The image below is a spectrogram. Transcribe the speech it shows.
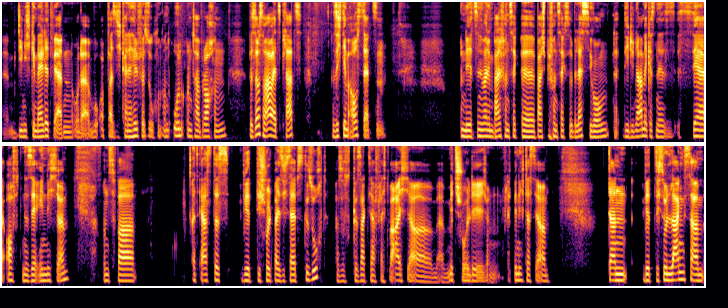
ähm, die nicht gemeldet werden oder wo Opfer sich keine Hilfe suchen und ununterbrochen, besonders am Arbeitsplatz, sich dem aussetzen. Und jetzt sind wir dem Ball von, äh, Beispiel von sexueller Belästigung. Die Dynamik ist, eine, ist sehr oft eine sehr ähnliche. Und zwar als erstes wird die Schuld bei sich selbst gesucht. Also gesagt, ja, vielleicht war ich ja äh, mitschuldig und vielleicht bin ich das ja. Dann wird sich so langsam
